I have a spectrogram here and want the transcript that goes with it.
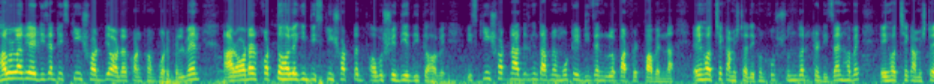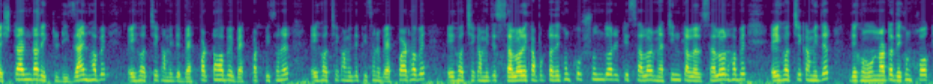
ভালো লাগলে এই ডিজাইনটি স্ক্রিনশট দিয়ে অর্ডার কনফার্ম করে ফেলবেন। আর অর্ডার করতে হলে কিন্তু স্ক্রিনশটটা অবশ্যই দিয়ে দিতে হবে। স্ক্রিনশট না দিলে কিন্তু আপনার মোটেই ডিজাইনগুলো পারফেক্ট পাবেন না। এই হচ্ছে কামিজটা, দেখুন খুব সুন্দর একটা ডিজাইন হবে। এই হচ্ছে কামিজটা স্ট্যান্ডার্ড একটি ডিজাইন হবে। এই হচ্ছে কামিজের ব্যাকপার্টটা হবে ব্যাকপার্ট পিছনের। এই হচ্ছে কামিজের পিছনে ব্যাকপার্ট হবে। এই হচ্ছে কামিজের স্যালোয়ারের কাপড়টা, দেখুন খুব সুন্দর একটি স্যালোয়ার ম্যাচিং কালার স্যালোয়ার হবে। এই হচ্ছে কামিজের, দেখুন ওনাটা দেখুন কত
